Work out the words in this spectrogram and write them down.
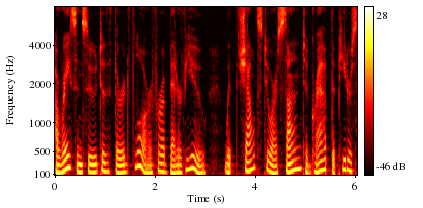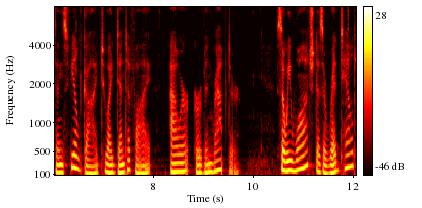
A race ensued to the third floor for a better view, with shouts to our son to grab the Peterson's field guide to identify our urban raptor. So we watched as a red tailed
